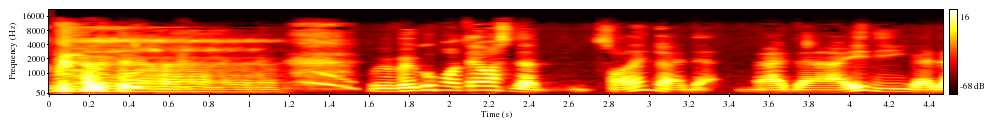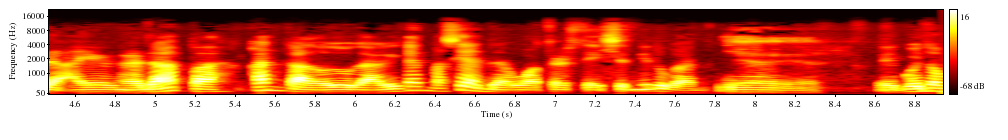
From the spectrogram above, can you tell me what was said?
bener gue mau tewas dan soalnya nggak ada nggak ada ini nggak ada air nggak ada apa kan kalau lu lari kan pasti ada water station gitu kan Iya, iya. ya gue udah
